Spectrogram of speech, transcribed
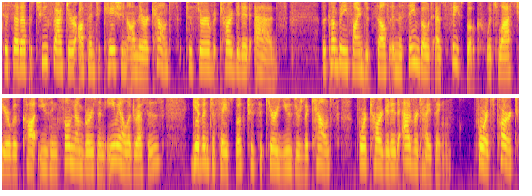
to set up two factor authentication on their accounts to serve targeted ads the company finds itself in the same boat as Facebook, which last year was caught using phone numbers and email addresses given to Facebook to secure users' accounts for targeted advertising. For its part,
